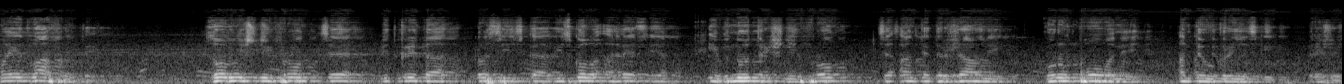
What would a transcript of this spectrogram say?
має два фронти. Зовнішній фронт це відкрита російська військова агресія, і внутрішній фронт це антидержавний, корумпований антиукраїнський режим.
